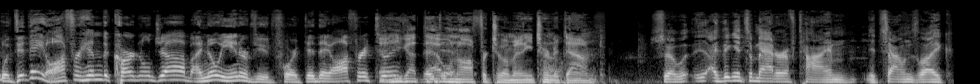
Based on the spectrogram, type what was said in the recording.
Well, did they offer him the Cardinal job? I know he interviewed for it. Did they offer it to Yeah, him? he got that one offered to him and he turned it down. So I think it's a matter of time. It sounds like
